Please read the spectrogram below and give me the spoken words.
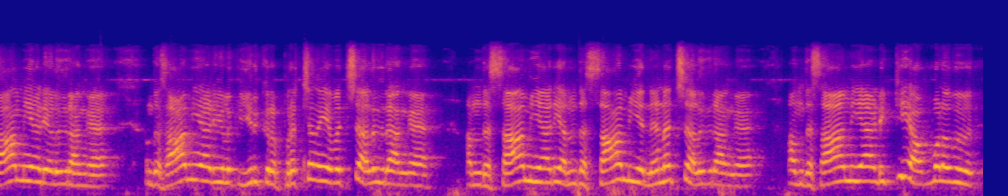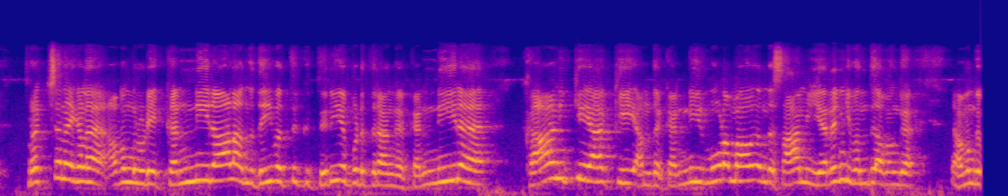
சாமியாடி அழுகுறாங்க. அந்த சாமியாடிகளுக்கு இருக்கிற பிரச்சனையை வச்சு அழுகுறாங்க. அந்த சாமியாடி அந்த சாமியை நினச்சி அழுகிறாங்க. அந்த சாமியாடிக்கு அவ்வளவு பிரச்சனைகளை அவங்களுடைய கண்ணீரால் அந்த தெய்வத்துக்கு தெரியப்படுத்துகிறாங்க கண்ணீரை காணிக்கையாக்கி அந்த கண்ணீர் மூலமாவது அந்த சாமி இறங்கி வந்து அவங்க அவங்க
